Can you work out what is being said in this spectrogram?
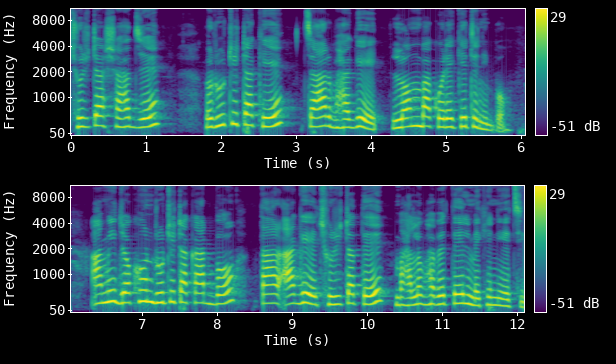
ছুরিটার সাহায্যে রুটিটাকে চার ভাগে লম্বা করে কেটে নিব। আমি যখন রুটিটা কাটব, তার আগে ছুরিটাতে ভালোভাবে তেল মেখে নিয়েছি,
